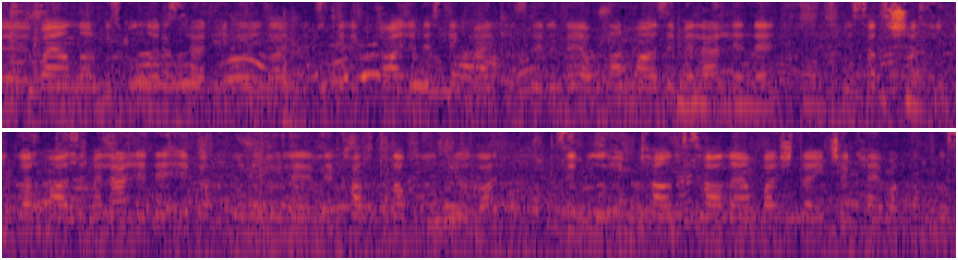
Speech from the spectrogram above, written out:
e, bayanlarımız bunları sergiliyorlar. Üstelik aile destek merkezlerinde yapılan malzemelerle de satışa sundukları malzemelerle de ev ekonomilerine katkıda bulunuyorlar. Bize bu imkanı sağlayan başta ilçe kaymakamımız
